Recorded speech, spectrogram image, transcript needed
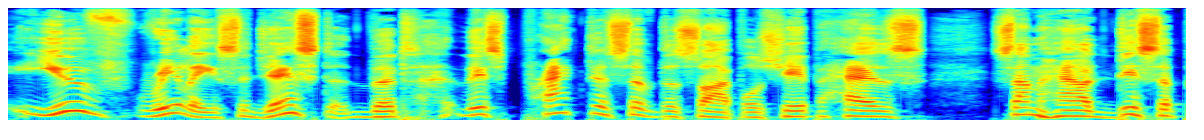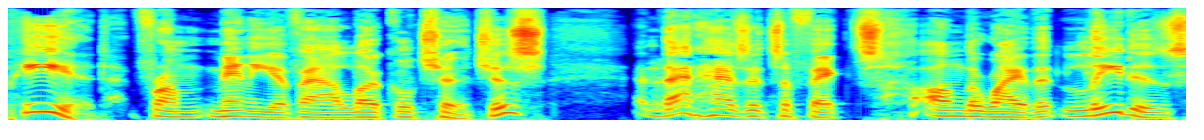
you've really suggested that this practice of discipleship has somehow disappeared from many of our local churches. And that has its effects on the way that leaders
